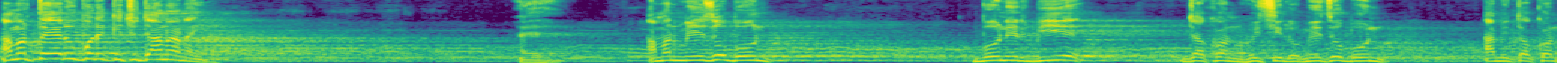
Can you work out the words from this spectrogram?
আমার তো এর উপরে কিছু জানা নাই। হ্যাঁ। আমার মেজো বোন, বোনের বিয়ে যখন হয়েছিল মেজো বোন, আমি তখন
